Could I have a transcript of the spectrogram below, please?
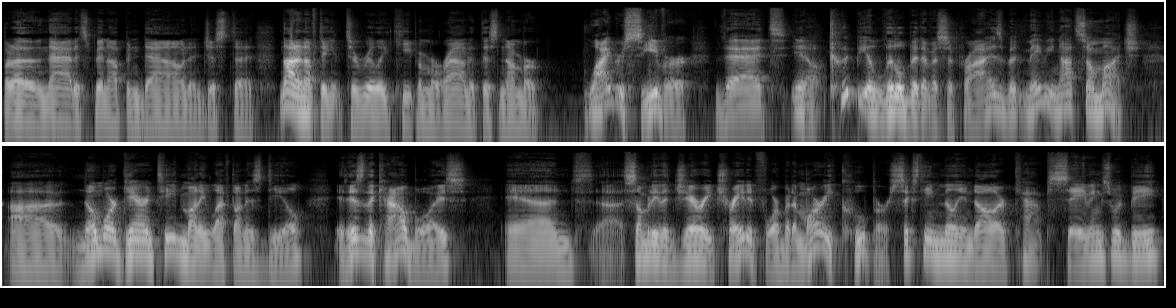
but other than that, it's been up and down and just uh, not enough to to really keep him around at this number wide receiver that you know could be a little bit of a surprise, but maybe not so much. Uh, no more guaranteed money left on his deal. It is the Cowboys and uh, somebody that Jerry traded for, but Amari Cooper, $16 million cap savings would be.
